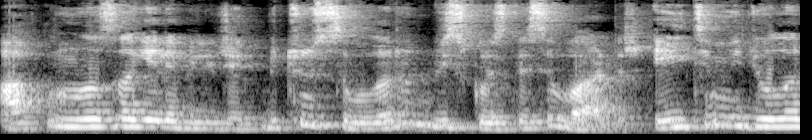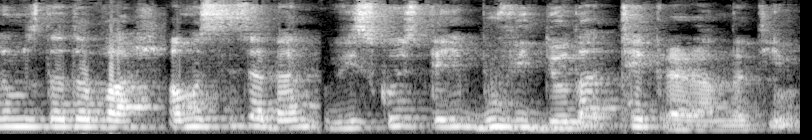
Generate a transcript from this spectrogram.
aklınıza gelebilecek bütün sıvıların viskozitesi vardır. Eğitim videolarımızda da var ama size ben viskoziteyi bu videoda tekrar anlatayım.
